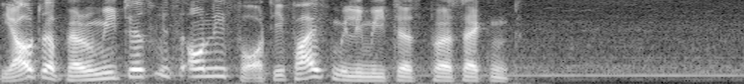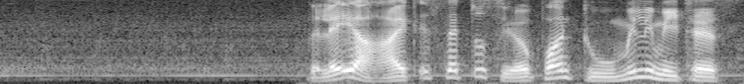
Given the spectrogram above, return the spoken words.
the outer perimeters with only 45mm per second. The layer height is set to 0.2mm.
